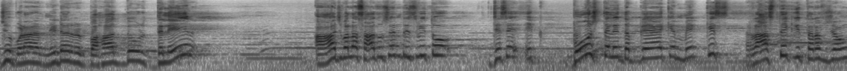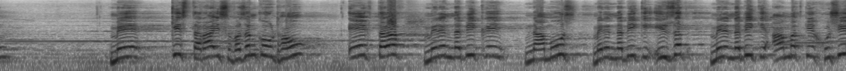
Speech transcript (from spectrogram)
जो बड़ा निडर, बहादुर, दलेर। आज वाला साद हुसैन रिजवी तो जैसे एक बोझ तले दब गया है कि मैं किस रास्ते की तरफ़ जाऊँ। मैं किस तरह इस वज़न को उठाऊं? एक तरफ़ मेरे नबी की नामूस, मेरे नबी की इज़्ज़त, मेरे नबी की आमद की खुशी,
